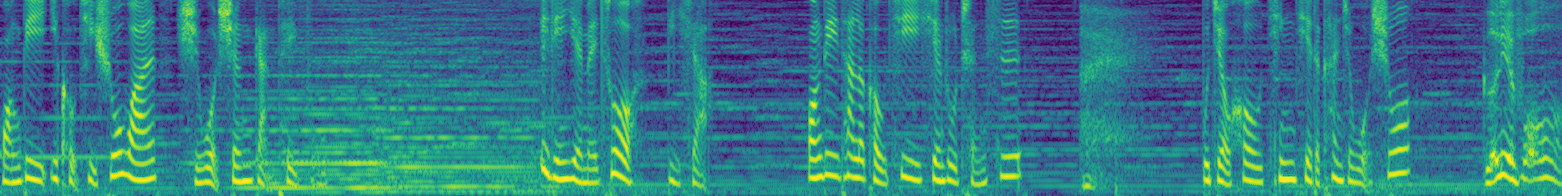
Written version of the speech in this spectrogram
皇帝一口气说完，使我深感佩服。一点也没错，陛下。皇帝叹了口气，陷入沉思。唉，不久后，亲切地看着我说：“格列佛。”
